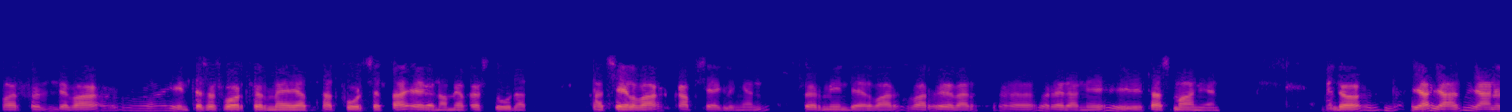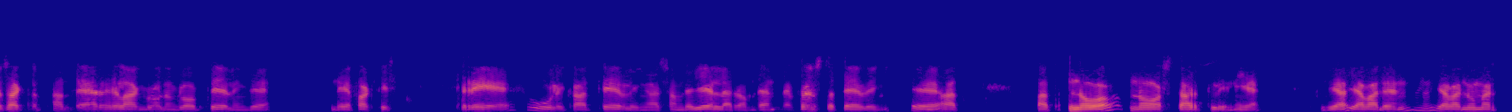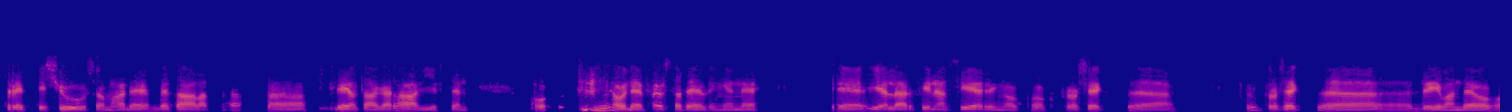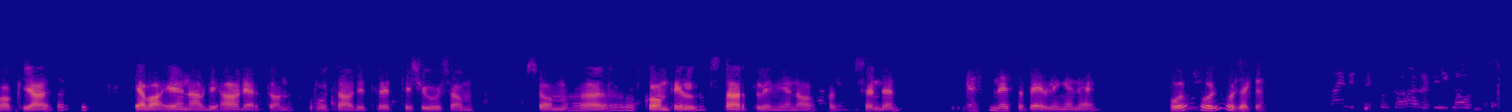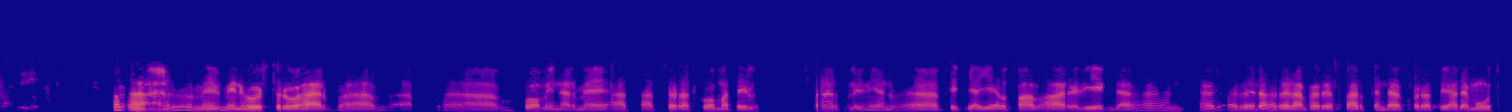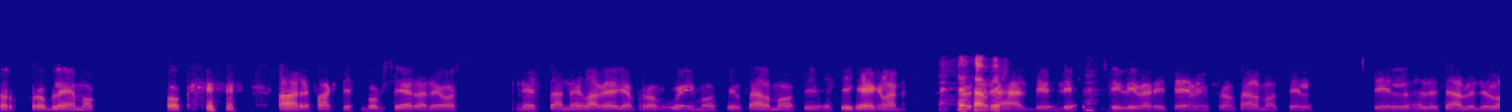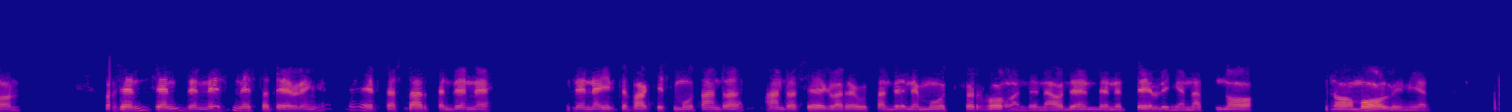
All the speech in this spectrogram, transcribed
varför det var äh, inte så svårt för mig att, att fortsätta även om jag förstod att, att själva kappseglingen för min del var, var över uh, redan i, i Tasmanien. Men då, jag, jag, jag har nu sagt att, att det här hela Golden Globe-tävling, det, det är faktiskt tre olika tävlingar som det gäller om. Den, den första tävlingen är att, att nå, nå startlinje. Jag, jag, var den, jag var nummer 37 som hade betalat äh, deltagaravgiften. Och, och den första tävlingen är eh, gäller finansiering och, och projekt, eh, projektdrivande eh, och, och jag, jag var en av de 18 utav de 37 som, som eh, kom till startlinjen och, och sen den nästa, nästa tävlingen är, ursäkta. Eh, min, min hustru här äh, äh, påminner mig att, att för att komma till startlinjen äh, fick jag hjälp av Are Wik där, äh, redan, redan före starten därför att vi hade motorproblem och, och Are faktiskt boxerade oss nästan hela vägen från Weymouth till Falmouth i, i England. Det här delivery-tävling från Falmouth till, till Le Sable Dulon. Och sen, sen den näst, nästa tävling efter starten, den är, den är inte faktiskt mot andra, andra seglare utan den är mot förhållandena och den, den är tävlingen att nå, nå mållinjen.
